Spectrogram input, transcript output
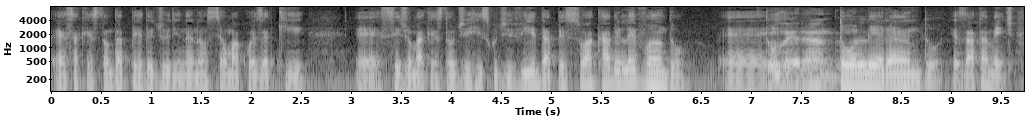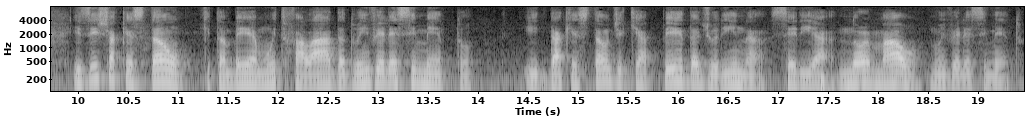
essa questão da perda de urina não ser uma coisa que é, seja uma questão de risco de vida, a pessoa acabe levando. É, tolerando. Tolerando, exatamente. Existe a questão que também é muito falada do envelhecimento e da questão de que a perda de urina seria normal no envelhecimento.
